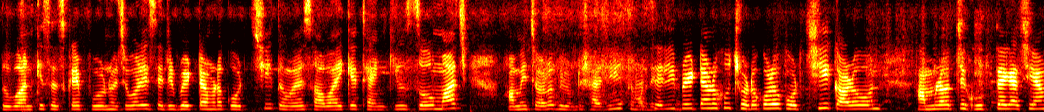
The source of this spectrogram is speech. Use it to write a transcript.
তো ওয়ান কে সাবস্ক্রাইব পূরণ হয়েছে বলে এই সেলিব্রেটটা আমরা করছি। তোমাদের সবাইকে থ্যাংক ইউ সো মাচ আমি চলো বেলুনটা সাজিয়ে তোমার সেলিব্রেটটা আমরা খুব ছোটো করে করছি কারণ আমরা হচ্ছে ঘুরতে গেছিলাম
